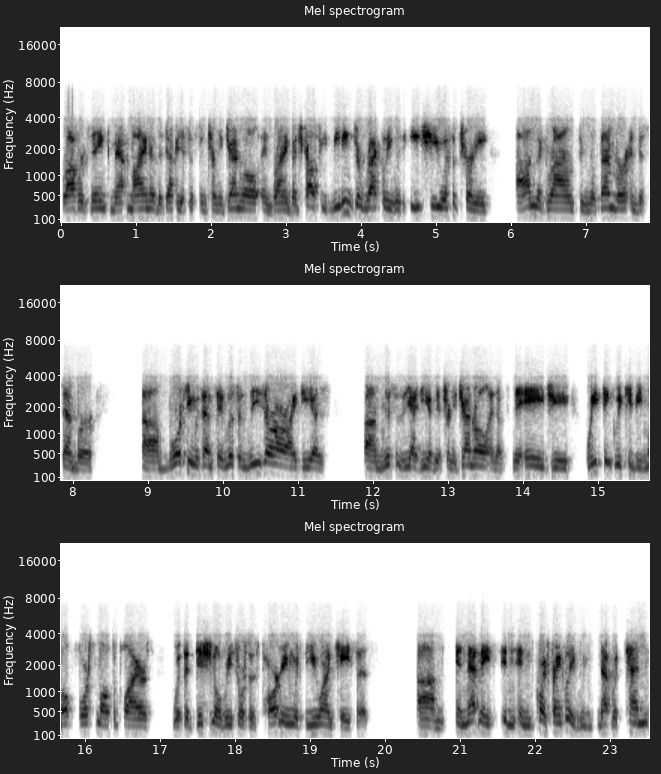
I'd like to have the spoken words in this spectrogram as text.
Robert Zink, Matt Miner, the Deputy Assistant Attorney General, and Brian Benczkowski, meeting directly with each U.S. attorney on the ground through November and December, um, working with them, say, listen, these are our ideas. Um, this is the idea of the Attorney General and of the AAG. We think we can be force multipliers with additional resources, partnering with you on cases. Um, and that made, and, and quite frankly, we met with 10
